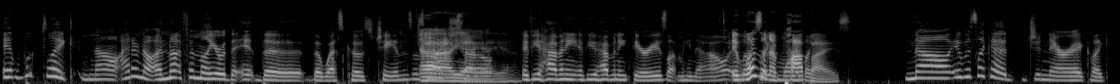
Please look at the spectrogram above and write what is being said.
It looked like no, I don't know. I'm not familiar with the the the West Coast chains as Ah, much. yeah, so yeah, yeah. if you have any if you have any theories, let me know. It, looked wasn't like a of, like- Popeyes. No, it was like a generic like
